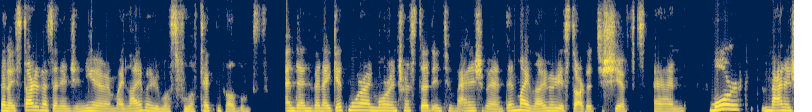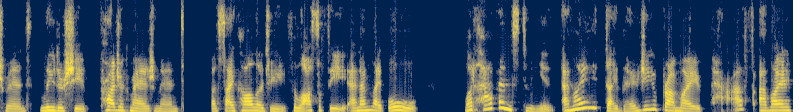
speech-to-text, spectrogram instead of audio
when I started as an engineer, my library was full of technical books. And then when I get more and more interested into management, then my library started to shift and more management, leadership, project management, psychology, philosophy. And I'm like, oh, what happens to me? Am I diverging from my path? Am I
